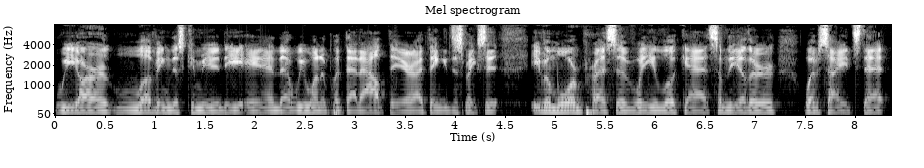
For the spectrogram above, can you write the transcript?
we are loving this community and that we want to put that out there. I think it just makes it even more impressive when you look at some of the other websites that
